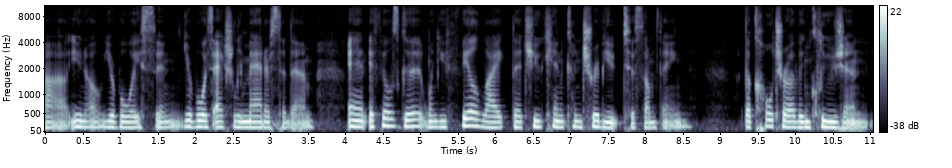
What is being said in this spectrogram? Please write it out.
uh, you know, your voice, and your voice actually matters to them. And it feels good when you feel like that you can contribute to something. The culture of inclusion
